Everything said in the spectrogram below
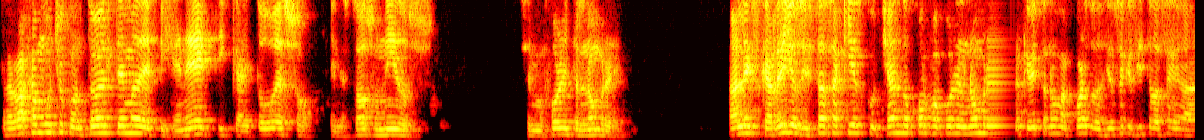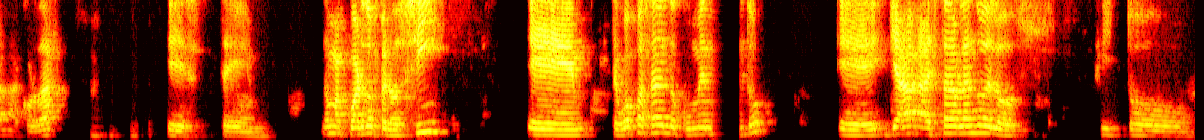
trabaja mucho con todo el tema de epigenética y todo eso en Estados Unidos. Se me fue ahorita el nombre. Alex Carrillo, si estás aquí escuchando, por favor, pon el nombre que ahorita no me acuerdo. Yo sé que sí te vas a acordar. Este, no me acuerdo, pero sí, eh, te voy a pasar el documento. Eh, ya a estar hablando de los fito,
